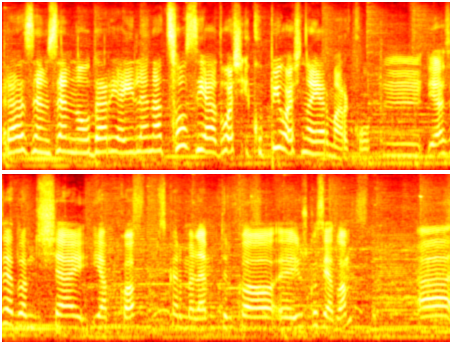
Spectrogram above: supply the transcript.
Razem ze mną Daria i Lena, co zjadłaś i kupiłaś na jarmarku? Mm, ja zjadłam dzisiaj jabłko z karmelem, tylko y, już go zjadłam. A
